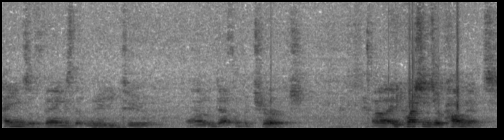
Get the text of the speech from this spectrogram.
kinds of things that lead to uh, the death of a church. Uh, any questions or comments?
